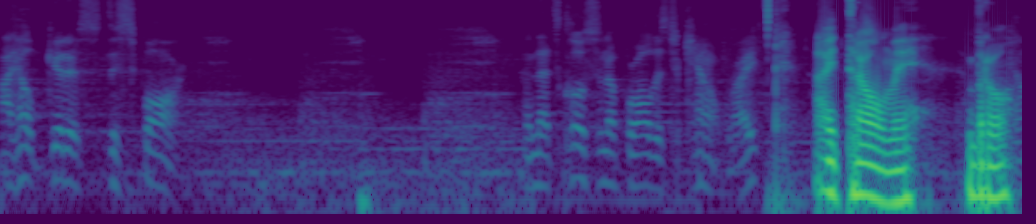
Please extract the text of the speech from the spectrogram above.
I helped get us this far. And that's close enough for all this to count, right? Ai traume, bro.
